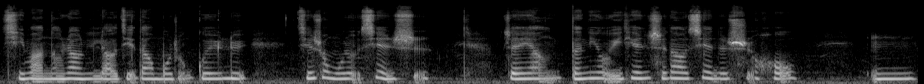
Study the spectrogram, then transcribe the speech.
起码能让你了解到某种规律，接受某种现实。这样，等你有一天吃到馅的时候，嗯，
